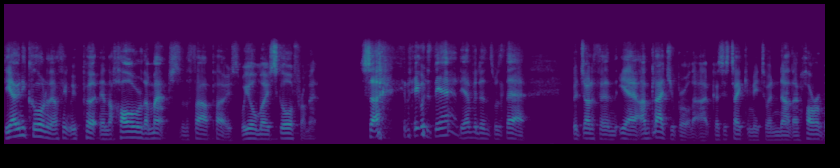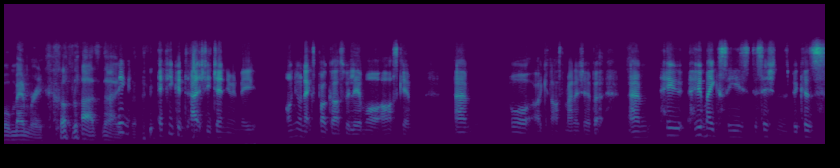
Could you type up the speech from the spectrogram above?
the only corner that I think we put in the whole of the match to the far post, we almost scored from it. So it was there. The evidence was there. But Jonathan, yeah, I'm glad you brought that up because it's taken me to another horrible memory of last night. I think if you could actually genuinely, on your next podcast with Liam Moore, ask him, um, or I can ask the manager, but um, who who makes these decisions? Because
